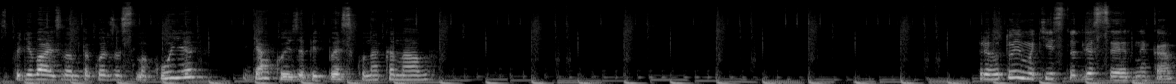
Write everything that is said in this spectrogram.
Сподіваюсь, вам також засмакує. Дякую за підписку на канал. Приготуємо тісто для сирника.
